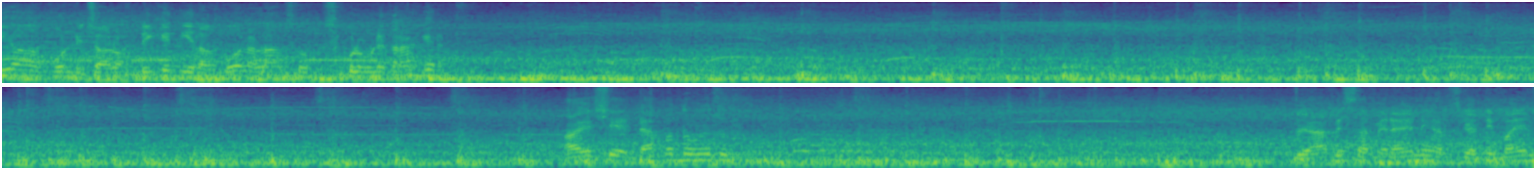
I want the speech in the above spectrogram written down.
Ya ampun dicolok dikit hilang bola langsung 10 menit terakhir. Shane, dapat dong itu. Udah habis Samira ini harus ganti main.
